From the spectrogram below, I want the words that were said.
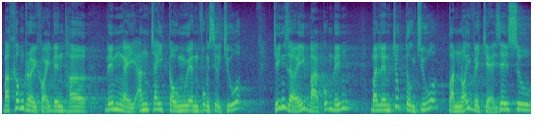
Bà không rời khỏi đền thờ đêm ngày ăn chay cầu nguyện phụng sự Chúa. Chính giờ ấy bà cũng đến, bà lên chúc tụng Chúa và nói về trẻ Giêsu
